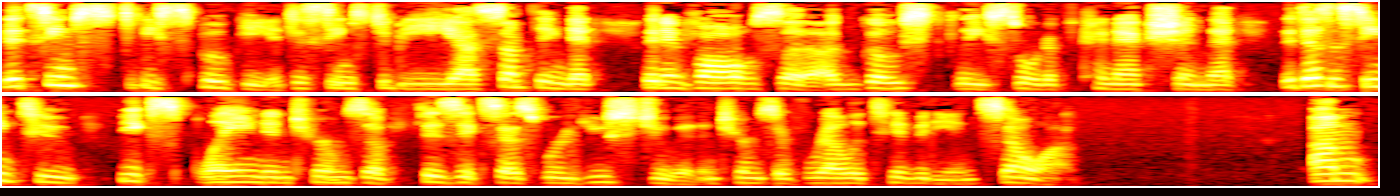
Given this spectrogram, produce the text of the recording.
that seems to be spooky. It just seems to be uh, something that, that involves a, a ghostly sort of connection that, that doesn't seem to be explained in terms of physics as we're used to it, in terms of relativity and so on. Um,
